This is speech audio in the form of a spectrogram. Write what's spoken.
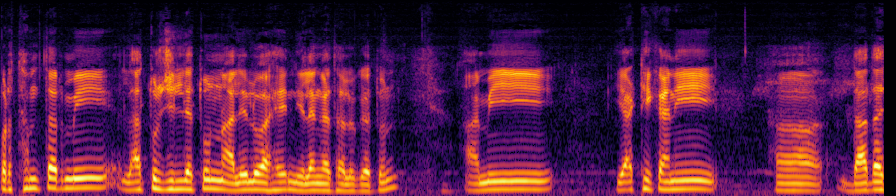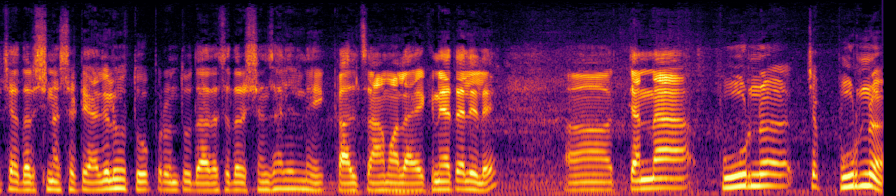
प्रथम तर मी लातूर जिल्ह्यातून आलेलो आहे निलंगा तालुक्यातून. आम्ही या ठिकाणी दादाच्या दर्शनासाठी आलेलो होतो परंतु दादाचं दर्शन झालेलं नाही. कालचं आम्हाला ऐकण्यात आलेलं आहे. त्यांना पूर्णच्या पूर्ण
